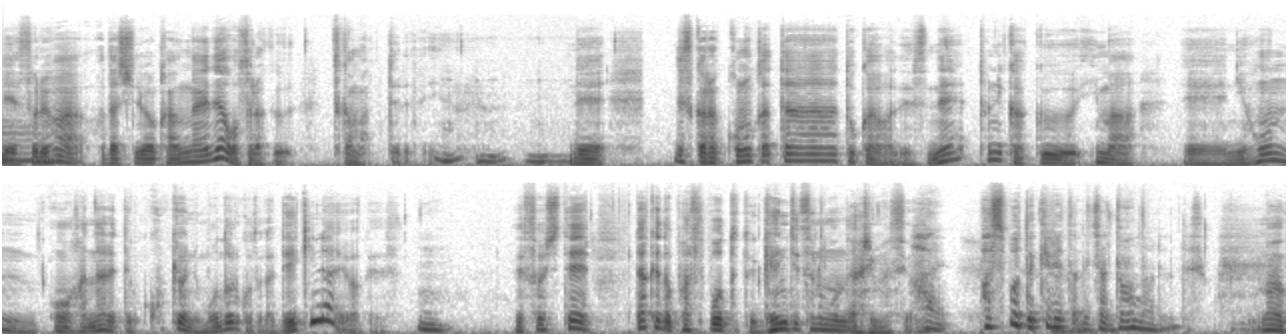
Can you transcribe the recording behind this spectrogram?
でそれは私の考えではおそらく捕まってる、うんうんうん、でですからこの方とかはですねとにかく今、えー、日本を離れて故郷に戻ることができないわけです。うん。でそしてだけどパスポートという現実の問題ありますよね。はい、パスポート切れたら、じゃあどうなるんですか、まあ、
